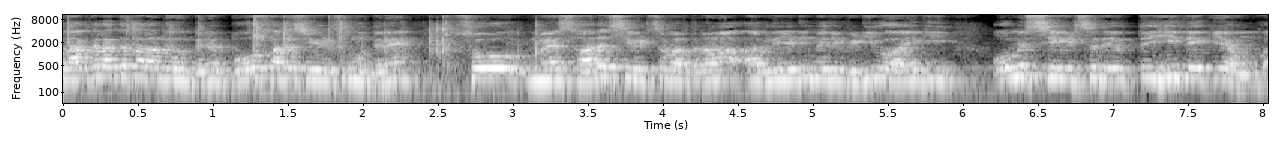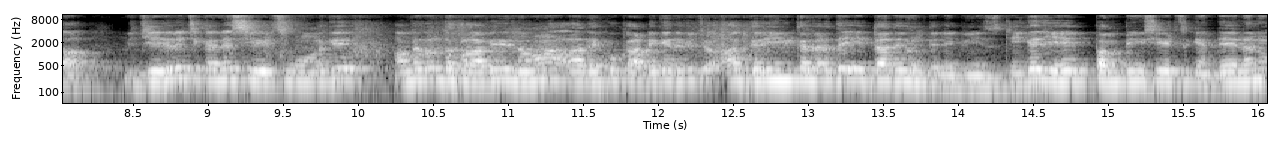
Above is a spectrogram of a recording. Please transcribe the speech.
ਅਲੱਗ-ਅਲੱਗ ਤਰ੍ਹਾਂ ਦੇ ਹੁੰਦੇ ਨੇ, ਬਹੁਤ ਸਾਰੇ ਸੀਡਸ ਹੁੰਦੇ ਨੇ। ਸੋ ਮੈਂ ਸਾਰੇ ਸੀਡਸ ਵਰਤਦਾ ਵਾਂ ਅਗਲੀ ਜਿਹੜੀ ਮੇਰੀ ਵੀਡੀਓ ਆਏਗੀ, ਉਹ ਮੈਂ ਸੀਡਸ ਦੇ ਉੱਤੇ ਹੀ ਲੈ ਕੇ ਆਉਂਗਾ ਜਿਹਦੇ ਵਿੱਚ ਇਕੱਲੇ ਸੀਡਸ ਹੋਣਗੇ। ਆ ਮੈਂ ਤੁਹਾਨੂੰ ਦਿਖਾ ਵੀ ਦਿੰਦਾ ਵਾਂ ਆ ਦੇਖੋ ਕੱਢ ਕੇ ਇਹਦੇ ਵਿੱਚ ਆ ਗ੍ਰੀਨ ਕਲਰ ਦੇ ਇਦਾਂ ਦੇ ਹੁੰਦੇ ਨੇ ਬੀਨਸ ਠੀਕ ਹੈ ਜੀ, ਇਹ ਪੰਪਿੰਗ ਸੀਡਸ ਕਹਿੰਦੇ ਇਹਨਾਂ ਨੂੰ।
